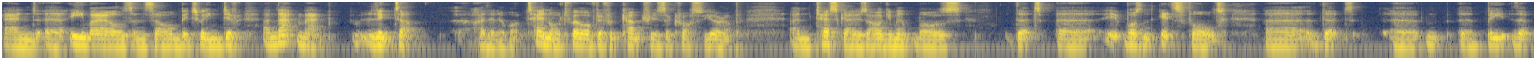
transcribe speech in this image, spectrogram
and uh, emails and so on between different. And that map linked up, I don't know what, 10 or 12 different countries across Europe. And Tesco's argument was that uh, it wasn't its fault uh, that uh, uh, be- that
